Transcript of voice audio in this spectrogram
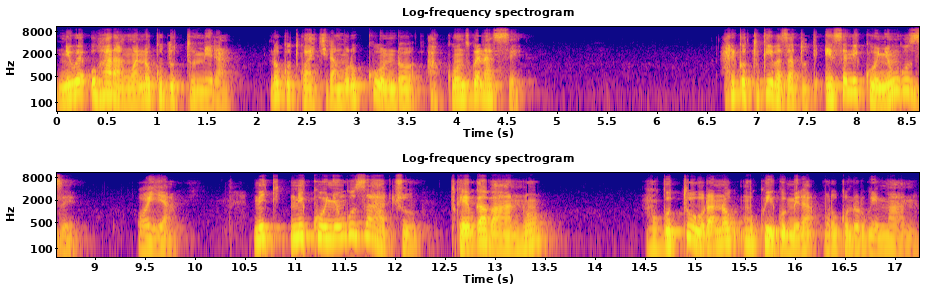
ni we uharangwa no kudutumira no kutwakira mu rukundo akunzwe na se. Ariko tukibaza tuti ese ni ku nyungu ze? Oya. Ni, ku nyungu zacu twebwe abantu mu gutura no mu kwigumira mu rukundo rw'imana.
